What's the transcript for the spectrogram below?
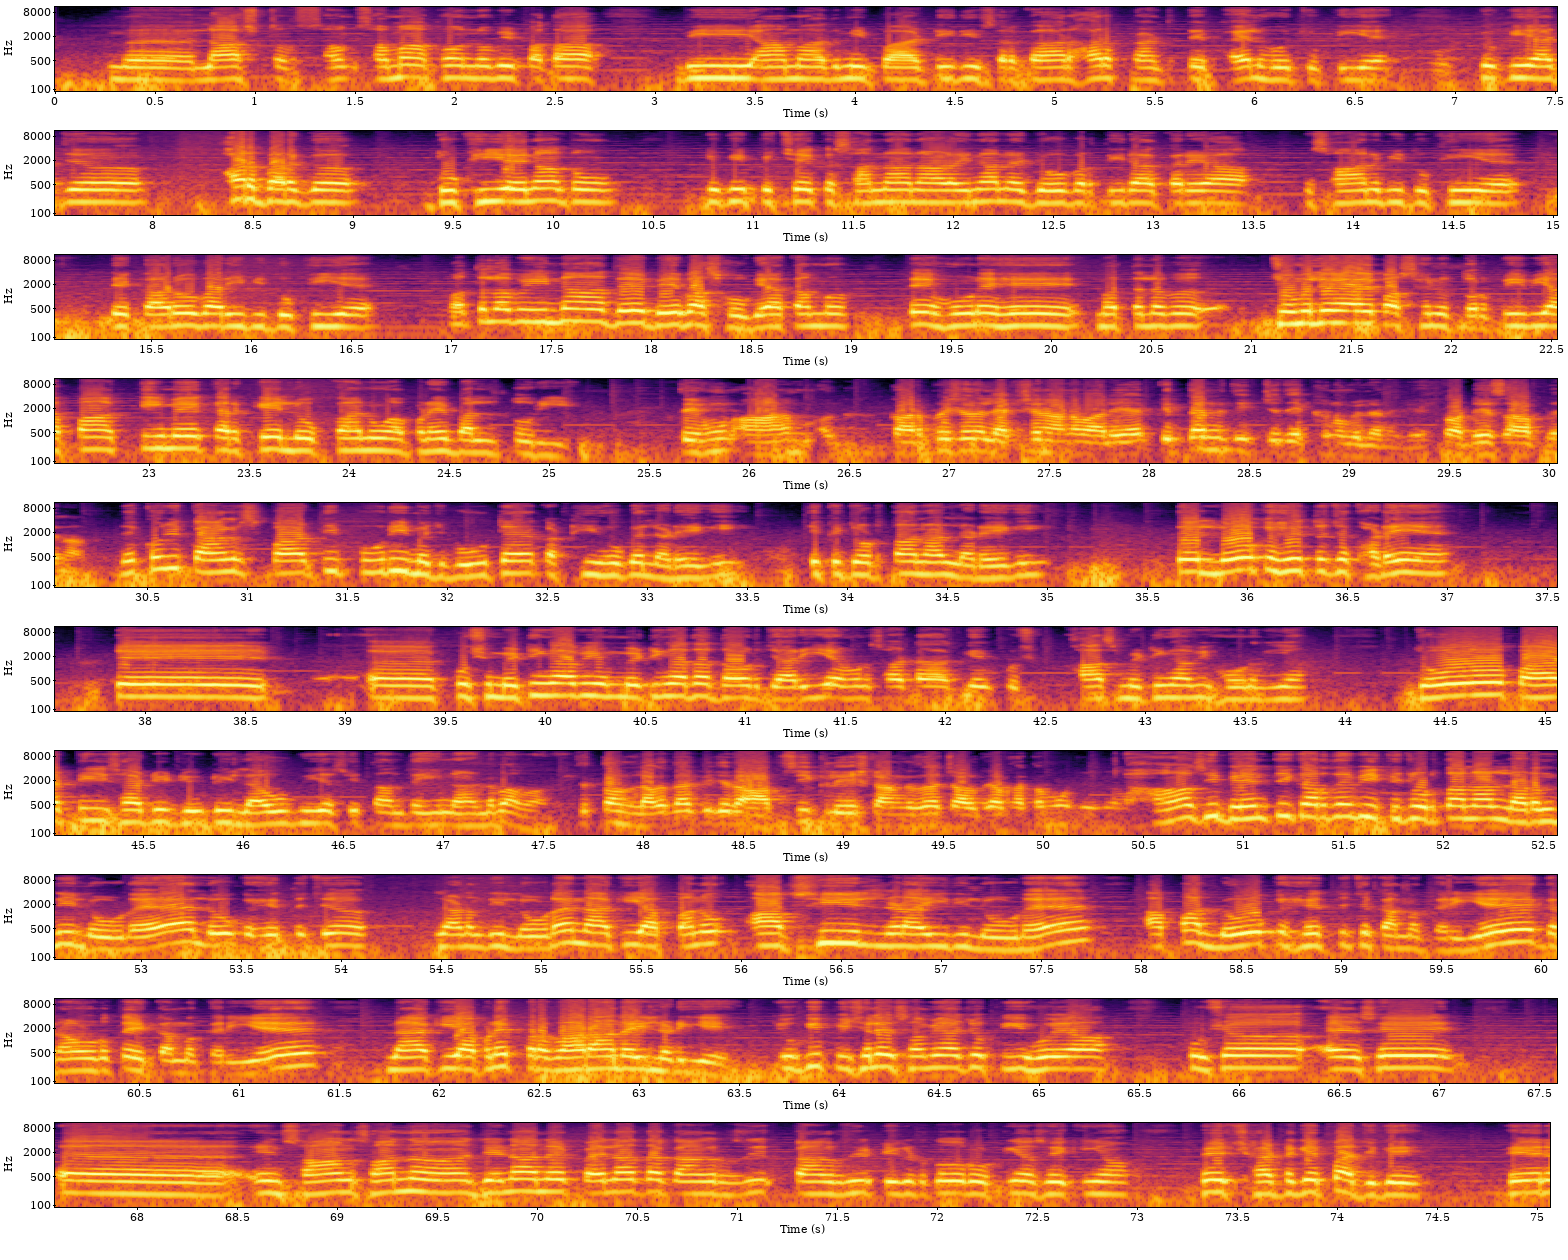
ਲਾਸਟ ਸਮਾਂ ਤੁਹਾਨੂੰ ਵੀ ਪਤਾ ਵੀ ਆਮ ਆਦਮੀ ਪਾਰਟੀ ਦੀ ਸਰਕਾਰ ਹਰ ਫਰੰਟ ਤੇ ਫੈਲ ਹੋ ਚੁੱਕੀ ਹੈ ਕਿਉਂਕਿ ਅੱਜ ਹਰ ਵਰਗ ਦੁਖੀ ਹੈ ਇਹਨਾਂ ਤੋਂ ਕਿਉਂਕਿ ਪਿੱਛੇ ਕਿਸਾਨਾਂ ਨਾਲ ਇਹਨਾਂ ਨੇ ਜੋ ਵਰਤੀਰਾ ਕਰਿਆ ਕਿਸਾਨ ਵੀ ਦੁਖੀ ਹੈ ਤੇ ਕਾਰੋਬਾਰੀ ਵੀ ਦੁਖੀ ਹੈ। ਮਤਲਬ ਇਹਨਾਂ ਦੇ ਬੇਬਸ ਹੋ ਗਿਆ ਕੰਮ ਤੇ ਹੁਣ ਇਹ ਮਤਲਬ ਜੁਮਲੇ ਵਾਲੇ ਪਾਸੇ ਨੂੰ ਤੁਰ ਪਈ ਵੀ ਆਪਾਂ ਕਿਵੇਂ ਕਰਕੇ ਲੋਕਾਂ ਨੂੰ ਆਪਣੇ ਵੱਲ ਤੋਰੀਏ। ਤੇ ਹੁਣ ਆਮ ਕਾਰਪੋਰੇਸ਼ਨ ਦੇ ਇਲੈਕਸ਼ਨ ਆਉਣ ਵਾਲੇ ਆ ਕਿੱਦਾਂ ਨਤੀਜੇ ਦੇਖਣ ਨੂੰ ਮਿਲਣਗੇ ਤੁਹਾਡੇ ਹਿਸਾਬ ਦੇ ਨਾਲ? ਦੇਖੋ ਜੀ ਕਾਂਗਰਸ ਪਾਰਟੀ ਪੂਰੀ ਮਜ਼ਬੂਤ ਹੈ ਇਕੱਠੀ ਹੋ ਕੇ ਲੜੇਗੀ ਇਕਜੁੱਟਤਾ ਨਾਲ ਲੜੇਗੀ ਤੇ ਲੋਕ ਹਿੱਤ 'ਚ ਖੜੇ ਹੈ ਤੇ ਕੁਝ ਮੀਟਿੰਗਾਂ ਵੀ ਮੀਟਿੰਗਾਂ ਦਾ ਦੌਰ ਜਾਰੀ ਹੈ ਹੁਣ ਸਾਡਾ ਅੱਗੇ ਕੁਝ ਖਾਸ ਮੀਟਿੰਗਾਂ ਵੀ ਹੋਣਗੀਆਂ। ਜੋ ਪਾਰਟੀ ਸਾਡੀ ਡਿਊਟੀ ਲਾਊਗੀ ਅਸੀਂ ਤਨਦੇਹੀ ਨਾਲ ਨਿਭਾਵਾਂਗੇ। ਤੇ ਤੁਹਾਨੂੰ ਲੱਗਦਾ ਕਿ ਜਿਹੜਾ ਆਪਸੀ ਕਲੇਸ਼ ਕਾਂਗਰਸ ਦਾ ਚੱਲ ਰਿਹਾ ਖਤਮ ਹੋ ਜਾਏਗਾ ਹਾਂ ਅਸੀਂ ਬੇਨਤੀ ਕਰਦੇ ਹਾਂ ਵੀ ਇਕਜੁੱਟਤਾ ਨਾਲ ਲੜਨ ਦੀ ਲੋੜ ਹੈ ਲੋਕ ਹਿੱਤ 'ਚ ਲੜਨ ਦੀ ਲੋੜ ਹੈ ਨਾ ਕਿ ਆਪਾਂ ਨੂੰ ਆਪਸੀ ਲੜਾਈ ਦੀ ਲੋੜ ਹੈ। ਆਪਾਂ ਲੋਕ ਹਿੱਤ 'ਚ ਕੰਮ ਕਰੀਏ ਗਰਾਊਂਡ ਤੇ ਕੰਮ ਕਰੀਏ ਨਾ ਕਿ ਆਪਣੇ ਪਰਿਵਾਰਾਂ ਲਈ ਲੜੀਏ। ਕਿਉਂਕਿ ਪਿਛਲੇ ਸਮਿਆਂ 'ਚ ਕੀ ਹੋਇਆ ਕੁਝ ਐਸੇ ਇਨਸਾਨ ਸਨ ਜਿਨ੍ਹਾਂ ਨੇ ਪਹਿਲਾਂ ਤਾਂ ਕਾਂਗਰਸ ਕਾਂਗਰਸੀ ਟਿਕਟ ਤੋਂ ਰੋਟੀਆਂ ਸੇਕੀਆਂ ਫਿਰ ਛੱਡ ਕੇ ਭੱਜ ਗਏ ਫਿਰ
